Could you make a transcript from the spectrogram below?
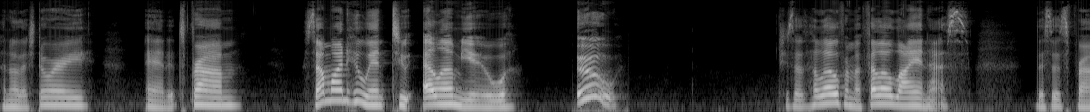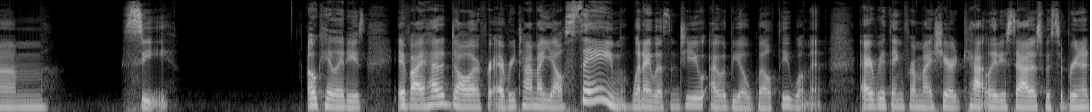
another story, and it's from someone who went to LMU. Ooh! She says, Hello from a fellow lioness. This is from C. Okay, ladies, if I had a dollar for every time I yell same when I listen to you, I would be a wealthy woman. Everything from my shared cat lady status with Sabrina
